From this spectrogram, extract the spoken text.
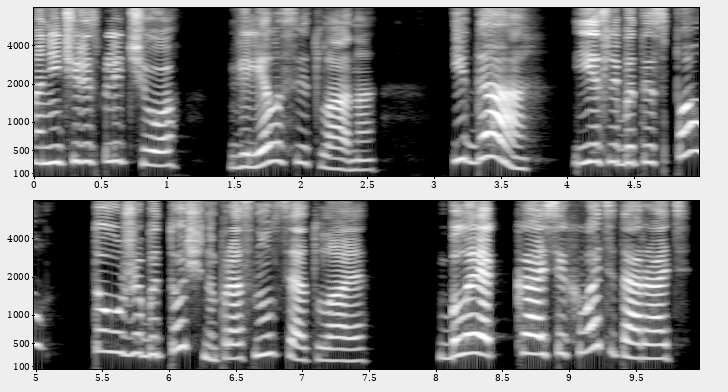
а не через плечо», — велела Светлана. «И да, если бы ты спал, то уже бы точно проснулся от лая. Блэк, Кася, хватит орать!»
